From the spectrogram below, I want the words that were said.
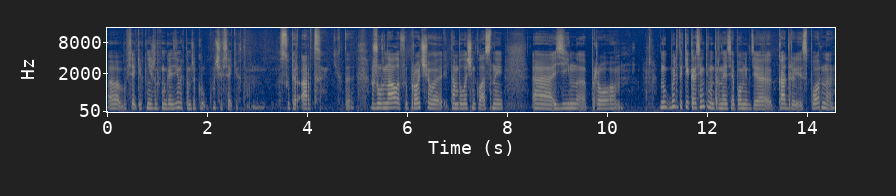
э, во всяких книжных магазинах, там же куча всяких там супер-арт каких-то журналов и прочего. И там был очень классный э, зин про... Ну, были такие картинки в интернете, я помню, где кадры из порно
